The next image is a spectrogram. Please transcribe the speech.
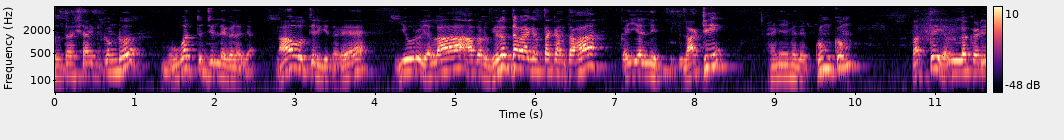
ರುದ್ರಾಕ್ಷ ಹಾಕಿಕೊಂಡು ಮೂವತ್ತು ಜಿಲ್ಲೆಗಳಲ್ಲಿ ನಾವು ತಿರುಗಿದರೆ ಇವರು ಎಲ್ಲ ಅದರ ವಿರುದ್ಧವಾಗಿರ್ತಕ್ಕಂತಹ ಕೈಯಲ್ಲಿ ಲಾಠಿ, ಹಣೆ ಮೇಲೆ ಕುಂಕುಮ್, ಮತ್ತೆ ಎಲ್ಲ ಕಡೆ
